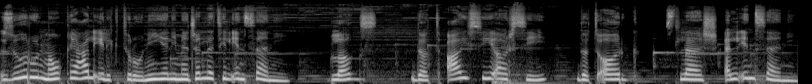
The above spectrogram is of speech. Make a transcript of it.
زوروا الموقع الإلكتروني لمجلة الانساني blogs.icrc.org/الانساني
